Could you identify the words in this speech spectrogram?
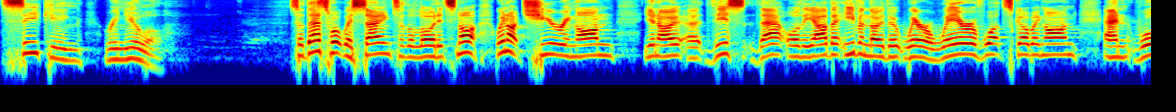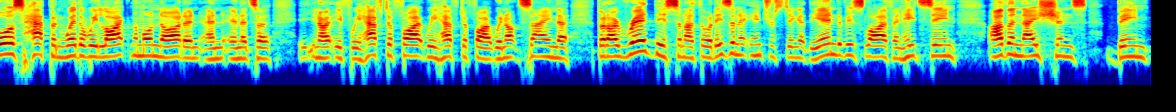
seeking renewal. So that's what we're saying to the Lord. It's not, we're not cheering on, you know, uh, this, that, or the other, even though that we're aware of what's going on and wars happen whether we like them or not. And, and, and it's a, you know, if we have to fight, we have to fight. We're not saying that. But I read this and I thought, isn't it interesting at the end of his life? And he'd seen other nations being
